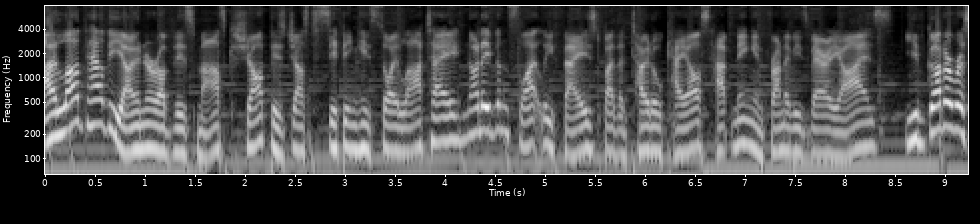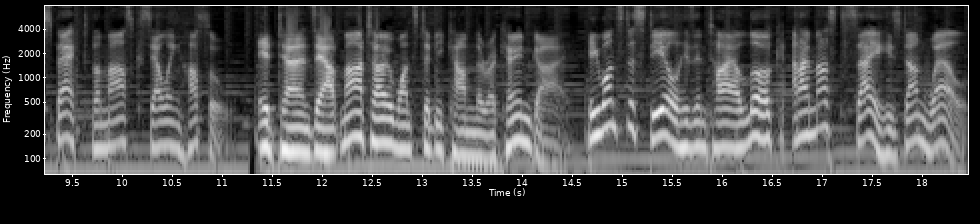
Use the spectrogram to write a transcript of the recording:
I love how the owner of this mask shop is just sipping his soy latte, not even slightly phased by the total chaos happening in front of his very eyes. You've gotta respect the mask selling hustle. It turns out Marto wants to become the raccoon guy. He wants to steal his entire look, and I must say he's done well.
